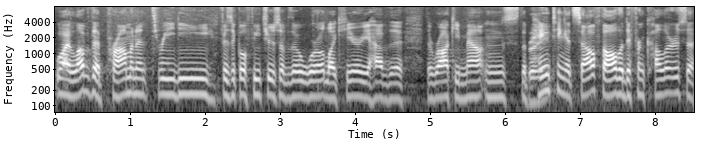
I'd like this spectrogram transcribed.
Well, I love the prominent 3D physical features of the world. Like here, you have the, the Rocky Mountains, the Right. painting itself, all the different colors. Uh,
